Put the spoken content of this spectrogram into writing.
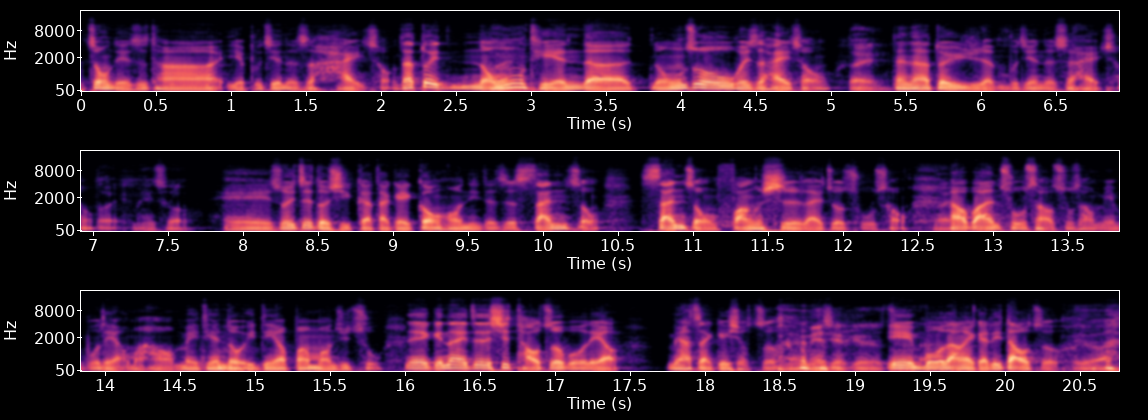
重点是它也不见得是害虫，它对农田的农作物会是害虫，对但它对于人不见得是害虫。对，没错。哎，所以这都是跟大家讲吼，你的这三种三种方式来做除虫，要不然除草除草免不了嘛，哈，每天都一定要帮忙去除。那跟那这个是逃做不了，明仔载继续做，哎没事，给 因为无人会给你倒做。对吧？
